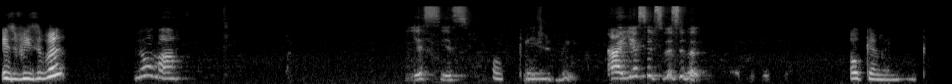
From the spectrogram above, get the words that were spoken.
Is visible? No, ma. Yes, yes. Okay. should. Ah, yes, it's visible. Okay, ma'am. Okay.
